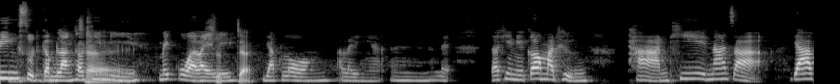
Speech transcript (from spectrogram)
วิ่งสุดกำลังเท่าที่ใช่มี ไม่กลัวอะไรเลยสุดจัดอยากลองอะไรเงี้ยเออนั่นแหละ แล้วทีนี้ก็มาถึงฐานที่น่าจะยาก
